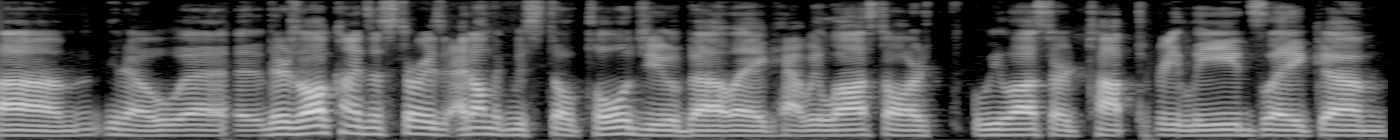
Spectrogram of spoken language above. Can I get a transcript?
Um, you know, uh, there's all kinds of stories. I don't think we still told you about like how we lost all our we lost our top three leads like um,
